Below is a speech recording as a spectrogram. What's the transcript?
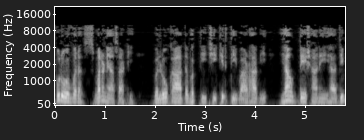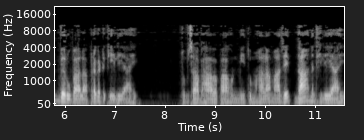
पूर्ववर स्मरण्यासाठी व लोकात भक्तीची कीर्ती वाढावी ह्या उद्देशाने ह्या दिव्य रूपाला प्रकट केले आहे. तुमचा भाव पाहून मी तुम्हाला माझे दान दिले आहे.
